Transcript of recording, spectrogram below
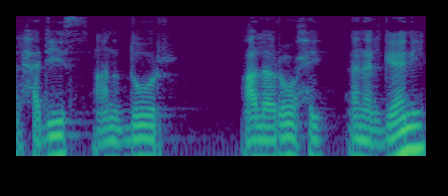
الحديث عن الدور على روحي أنا الجاني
